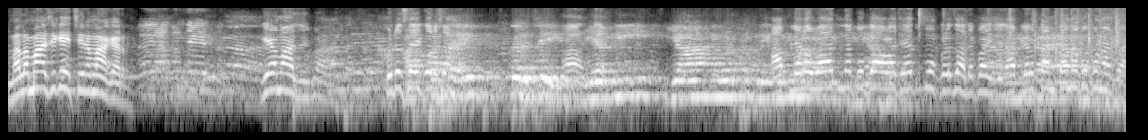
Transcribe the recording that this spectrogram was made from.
मला माझी घ्यायची ना माघार. घ्या माझी कुठं सही करू सांगा? आपल्याला वाद नको गावाच्या ह्यात मोकळं झालं पाहिजे. आपल्याला तंटा नको कोणाचा.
